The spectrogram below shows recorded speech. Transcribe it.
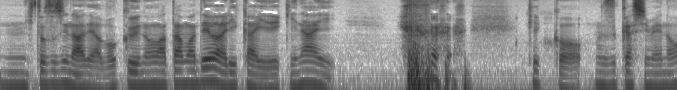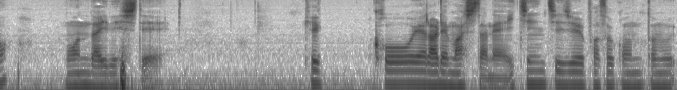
うん、一筋縄では僕の頭では理解できない 結構難しめの問題でして結構やられましたね。一日中パソコンとむ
